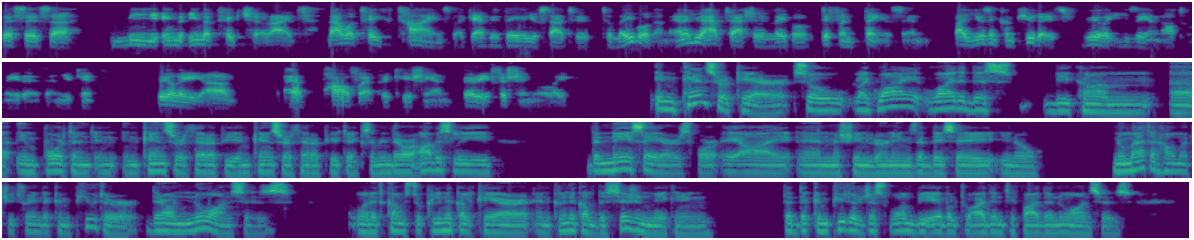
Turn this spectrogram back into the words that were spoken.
this is a me in the in the picture, right? That will take times. Like every day, you start to to label them, and you have to actually label different things. And by using computer, it's really easy and automated, and you can really um, have powerful application and very efficiently. In cancer care, so like why why did this become uh, important in in cancer therapy and cancer therapeutics? I mean, there are obviously the naysayers for AI and machine learnings that they say, you know, no matter how much you train the computer, there are nuances when it comes to clinical care and clinical decision making that the computer just won't be able to identify the nuances.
